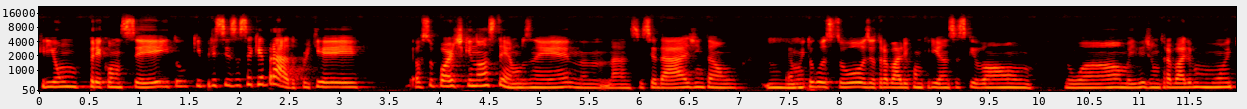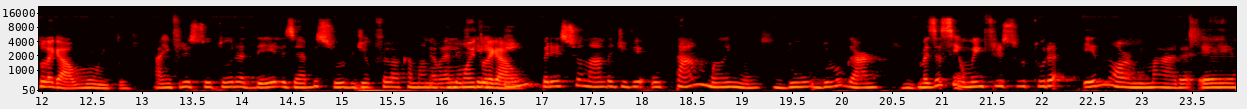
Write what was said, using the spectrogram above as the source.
cria um preconceito que precisa ser quebrado, porque é o suporte que nós temos, né, na, na sociedade. Então, Uhum. é muito gostoso. Eu trabalho com crianças que vão no AMA e vejo um trabalho muito legal, muito. A infraestrutura deles é absurdo. O dia que eu fui lá com a Manuela, É eu muito fiquei legal. impressionada de ver o tamanho do, do lugar. Uhum. Mas assim, uma infraestrutura enorme, Mara. É,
